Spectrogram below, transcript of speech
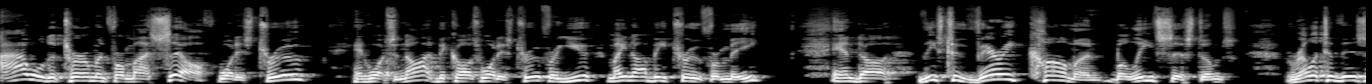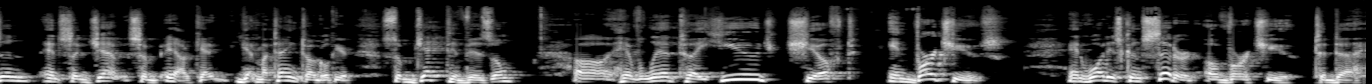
I will determine for myself what is true and what's not because what is true for you may not be true for me. And uh, these two very common belief systems relativism and subject, sub, yeah, get my tongue toggled here. Subjectivism uh, have led to a huge shift in virtues and what is considered a virtue today.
